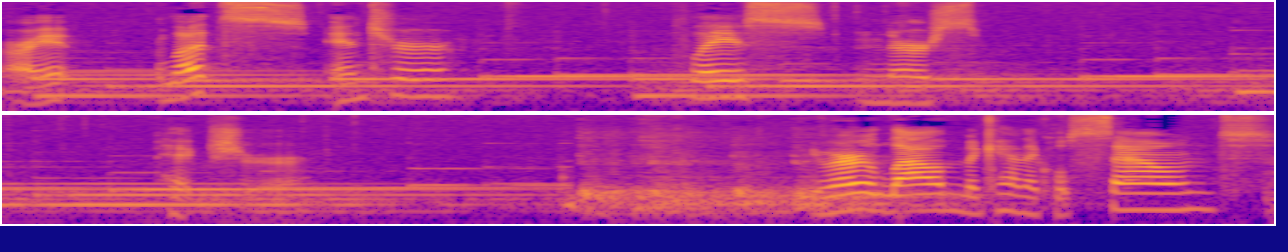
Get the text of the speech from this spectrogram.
Alright. Let's enter place nurse picture. You are a loud mechanical sound.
